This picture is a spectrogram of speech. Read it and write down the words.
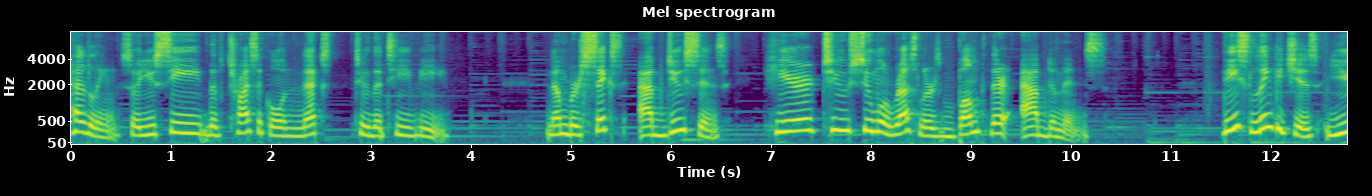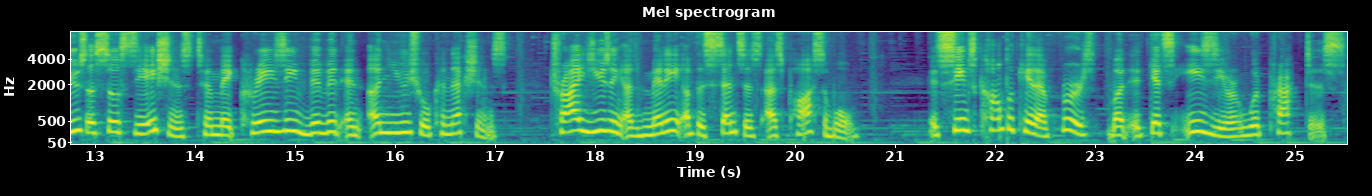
pedaling, so you see the tricycle next to the TV. Number six, abducens, here two sumo wrestlers bump their abdomens. These linkages use associations to make crazy, vivid, and unusual connections Try using as many of the senses as possible. It seems complicated at first, but it gets easier with practice.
